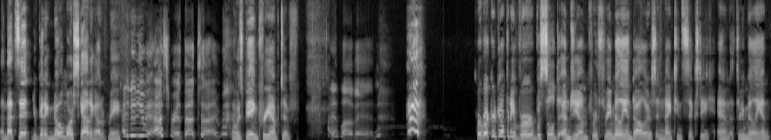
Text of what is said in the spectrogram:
And that's it. You're getting no more scatting out of me. I didn't even ask for it that time. I was being preemptive. I love it. Her record company Verve was sold to MGM for $3 million in 1960, and 3 million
